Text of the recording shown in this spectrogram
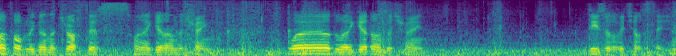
I'm probably gonna drop this when I get on the train. Where do I get on the train? Diesel recharge station.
